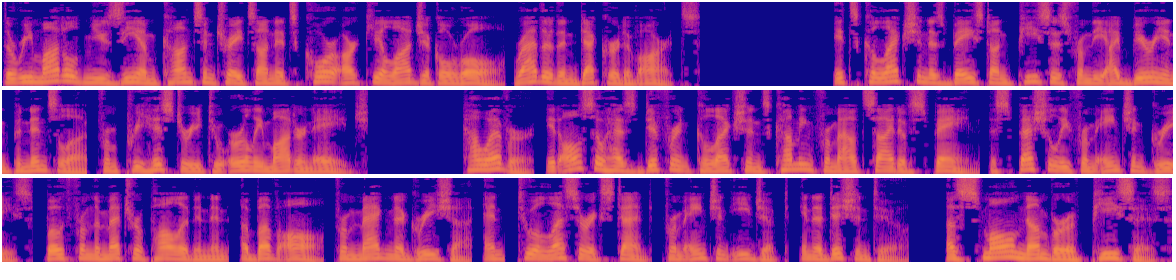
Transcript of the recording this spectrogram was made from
The remodeled museum concentrates on its core archaeological role, rather than decorative arts. Its collection is based on pieces from the Iberian Peninsula, from prehistory to early modern age. However, it also has different collections coming from outside of Spain, especially from ancient Greece, both from the Metropolitan and, above all, from Magna Graecia, and, to a lesser extent, from ancient Egypt, in addition to a small number of pieces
